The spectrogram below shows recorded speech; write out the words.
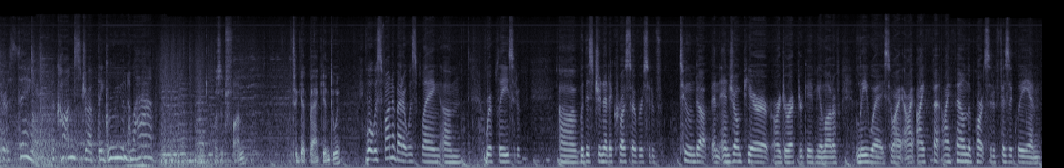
You're a thing, a construct. They grew you in a lab. Was it fun to get back into it? What was fun about it was playing um, Ripley sort of uh, with this genetic crossover sort of tuned up. And, and Jean-Pierre, our director, gave me a lot of leeway. So I, I, I, fa- I found the part sort of physically and,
